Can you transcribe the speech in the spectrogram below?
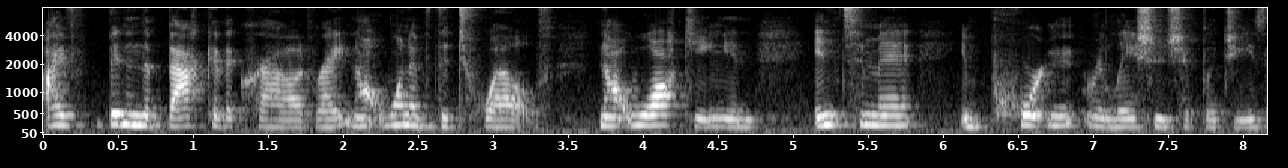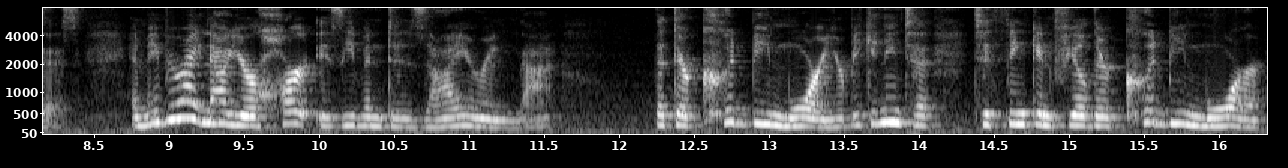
I've been in the back of the crowd, right? Not one of the 12, not walking in intimate, important relationship with Jesus. And maybe right now your heart is even desiring that that there could be more. You're beginning to, to think and feel there could be more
